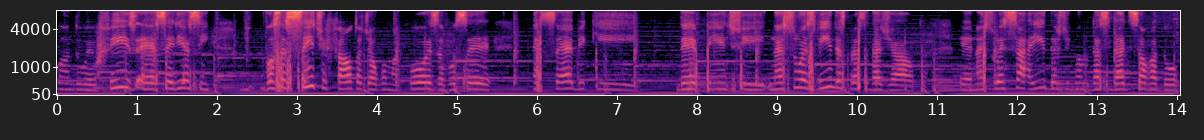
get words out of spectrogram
quando eu fiz, é, seria assim: você sente falta de alguma coisa? Você percebe que, de repente, nas suas vindas para a Cidade Alta, é, nas suas saídas, digamos, da cidade de Salvador,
